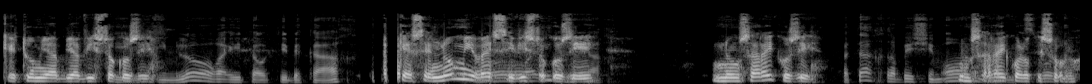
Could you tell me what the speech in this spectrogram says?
che tu mi abbia visto così, perché se non mi avessi visto così, non sarei così, non sarei quello che sono.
